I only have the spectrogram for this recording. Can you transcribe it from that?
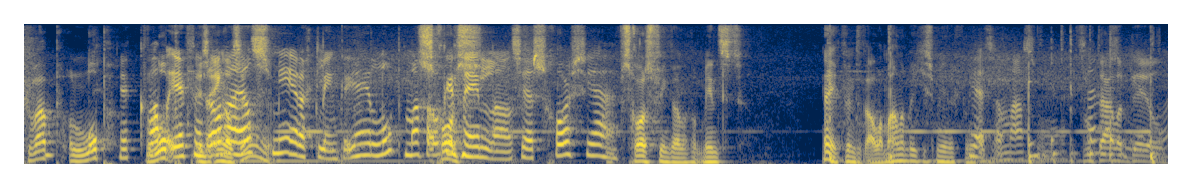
Kwap, lop. Ja, kwap. Lop Ja, ik vind het Engels, heel smerig klinken. Ja, lop mag ook in het. Nederlands. Ja, schors, ja. Schors vind ik dan het minst. Nee, ik vind het allemaal een beetje smerig Ja, het is allemaal smerig. Frontale deel. hoor.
